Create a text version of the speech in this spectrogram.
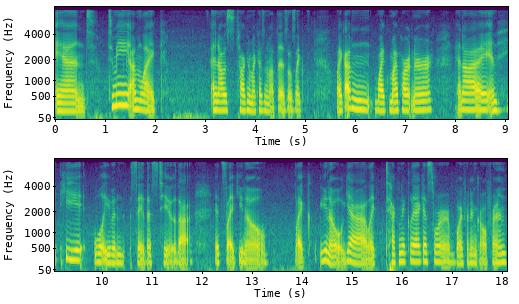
and to me i'm like and i was talking to my cousin about this. I was like like i'm like my partner and i and he will even say this too that it's like, you know, like, you know, yeah, like technically I guess we're boyfriend and girlfriend.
